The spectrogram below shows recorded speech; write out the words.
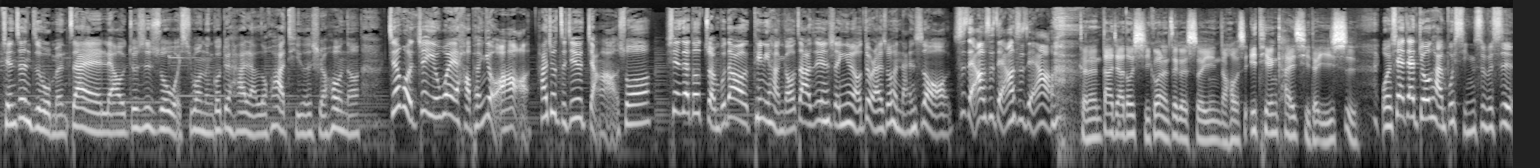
前阵子我们在聊，就是说我希望能够对他聊的话题的时候呢，结果这一位好朋友啊，他就直接就讲啊，说现在都转不到听你喊高炸这件声音了，对我来说很难受哦，是怎样？是怎样？是怎样？可能大家都习惯了这个声音，然后是一天开启的仪式。我现在在纠团不行，是不是？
